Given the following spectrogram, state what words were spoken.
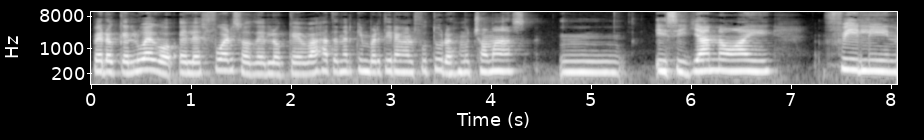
pero que luego el esfuerzo de lo que vas a tener que invertir en el futuro es mucho más, mm, y si ya no hay feeling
